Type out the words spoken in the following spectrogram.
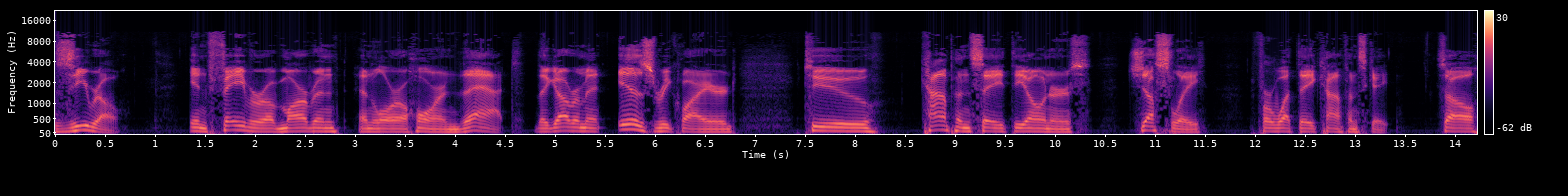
0 in favor of Marvin and Laura Horne that the government is required to compensate the owners justly for what they confiscate. So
